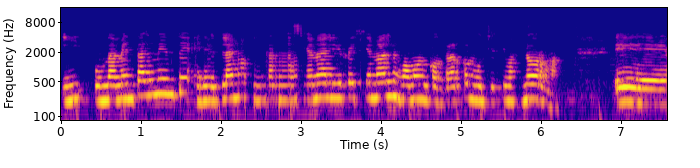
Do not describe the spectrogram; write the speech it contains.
y fundamentalmente en el plano internacional y regional nos vamos a encontrar con muchísimas normas. Eh,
